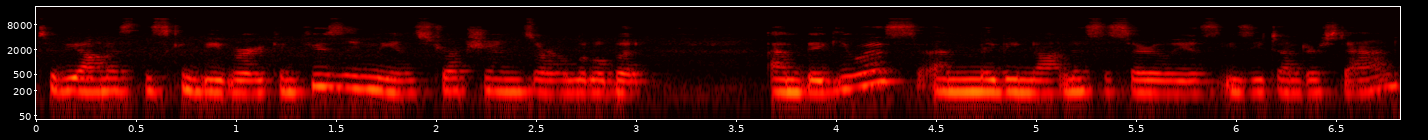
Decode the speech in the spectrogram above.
to be honest, this can be very confusing. The instructions are a little bit ambiguous and maybe not necessarily as easy to understand.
